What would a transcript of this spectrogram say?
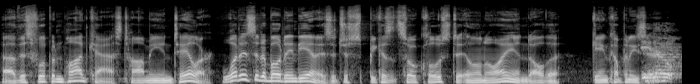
uh, this flipping podcast, Tommy and Taylor. What is it about Indiana? Is it just because it's so close to Illinois and all the game companies you there? know,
